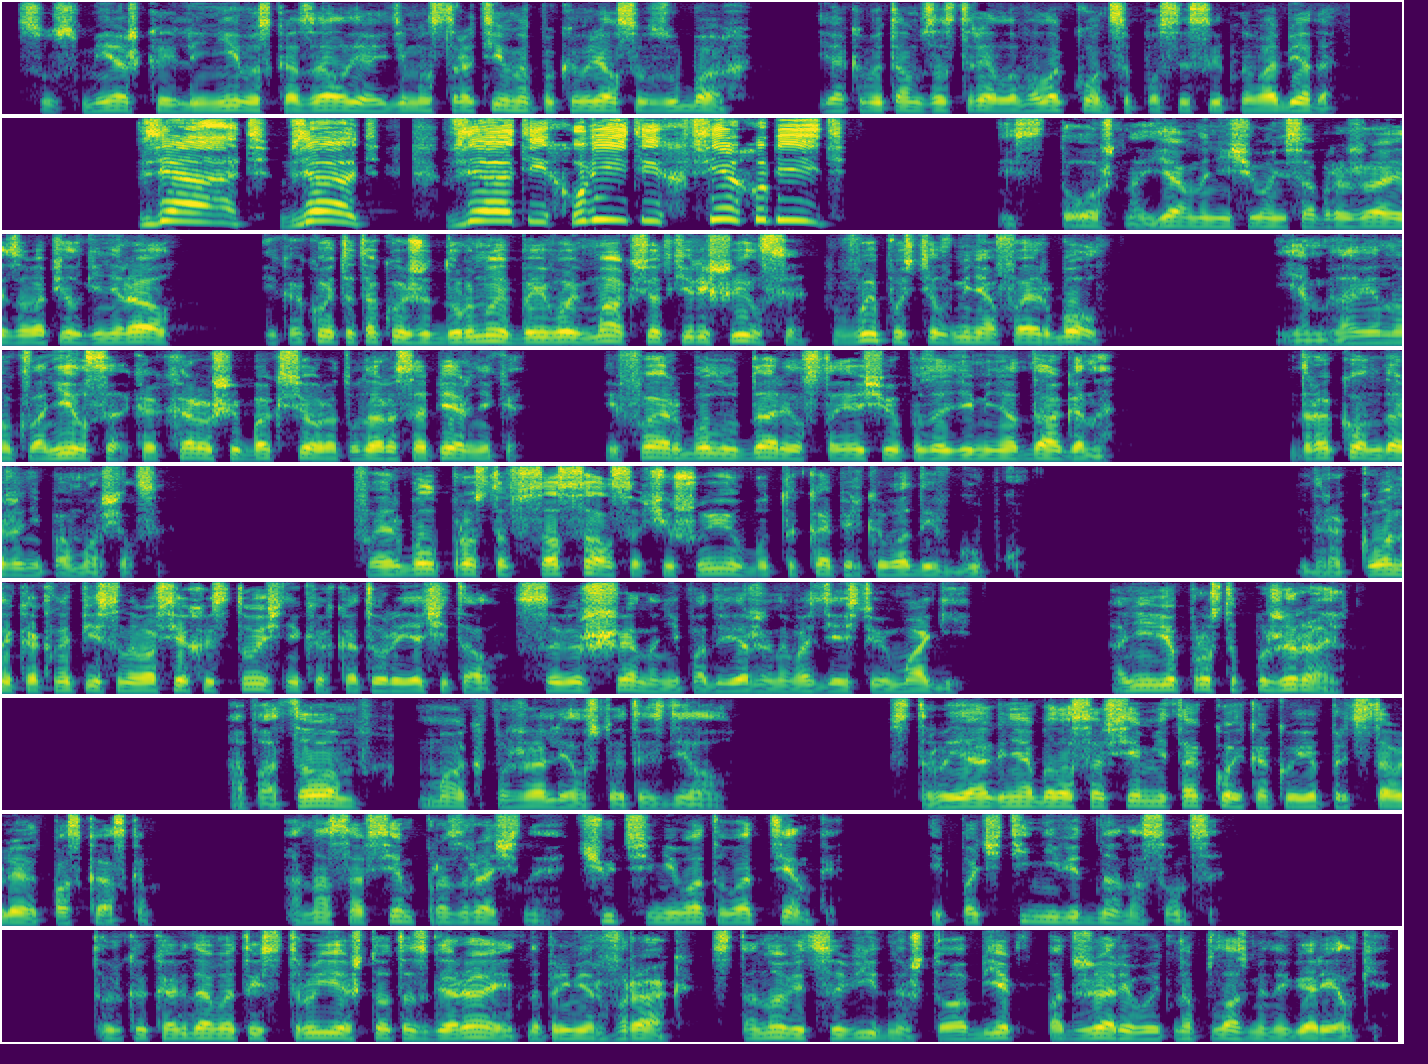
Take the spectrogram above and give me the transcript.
С усмешкой лениво сказал я и демонстративно поковырялся в зубах. Якобы там застряло волоконце после сытного обеда. «Взять! Взять! Взять их! Убить их! Всех убить!» Истошно, явно ничего не соображая, завопил генерал, и какой-то такой же дурной боевой маг все-таки решился, выпустил в меня фаербол. Я мгновенно уклонился, как хороший боксер от удара соперника, и фаербол ударил стоящего позади меня Дагана. Дракон даже не поморщился. Фаербол просто всосался в чешую, будто капелька воды в губку. Драконы, как написано во всех источниках, которые я читал, совершенно не подвержены воздействию магии. Они ее просто пожирают. А потом маг пожалел, что это сделал. Струя огня была совсем не такой, как ее представляют по сказкам. Она совсем прозрачная, чуть синеватого оттенка и почти не видна на солнце. Только когда в этой струе что-то сгорает, например, враг, становится видно, что объект поджаривают на плазменной горелке.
